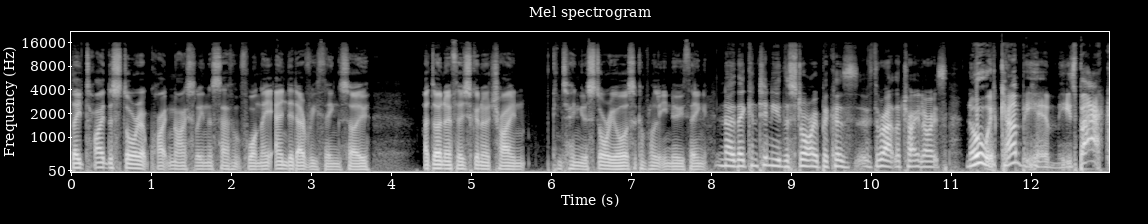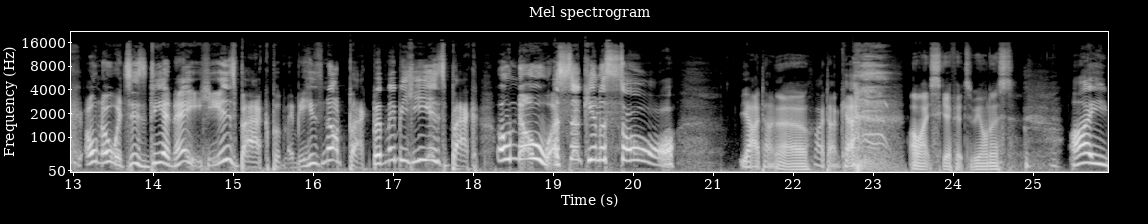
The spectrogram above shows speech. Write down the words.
they tied the story up quite nicely in the seventh one. They ended everything, so I don't know if they're just going to try and continue the story, or it's a completely new thing. No, they continue the story because throughout the trailer it's no, it can't be him. He's back. Oh no, it's his DNA. He is back, but maybe he's not back. But maybe he is back. Oh no, a circular saw. Yeah, I don't. Oh, I don't care. I might skip it to be honest. I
